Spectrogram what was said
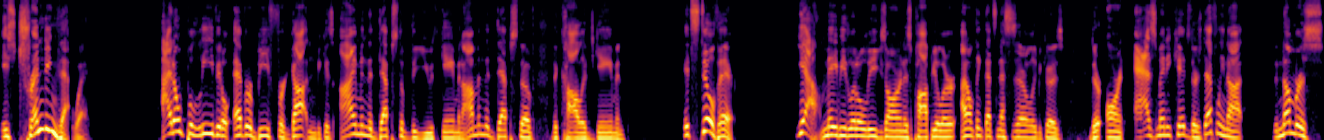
is trending that way. I don't believe it'll ever be forgotten because I'm in the depths of the youth game and I'm in the depths of the college game and it's still there. Yeah, maybe little leagues aren't as popular. I don't think that's necessarily because there aren't as many kids. There's definitely not the numbers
